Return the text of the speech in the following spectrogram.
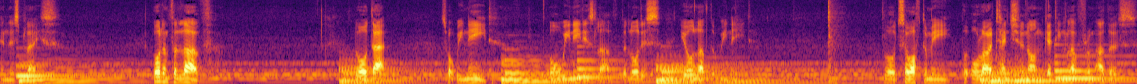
in this place. Lord, and for love. Lord, that's what we need. All we need is love. But Lord, it's your love that we need. Lord, so often we put all our attention on getting love from others.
